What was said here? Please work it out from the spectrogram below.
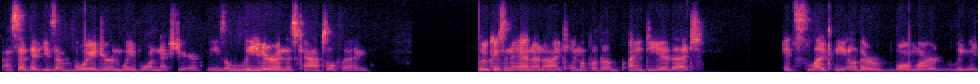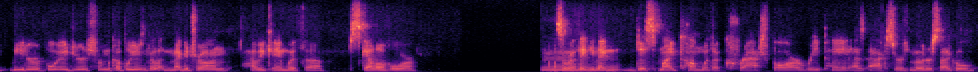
I said that he's a Voyager in Wave One next year. He's a leader in this capsule thing. Lucas and Anna and I came up with an idea that it's like the other Walmart le- leader of Voyagers from a couple years ago, like Megatron, how he came with uh, Skelovore. So we're thinking Mm-hmm. that this might come with a crash bar repaint as Axer's motorcycle,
